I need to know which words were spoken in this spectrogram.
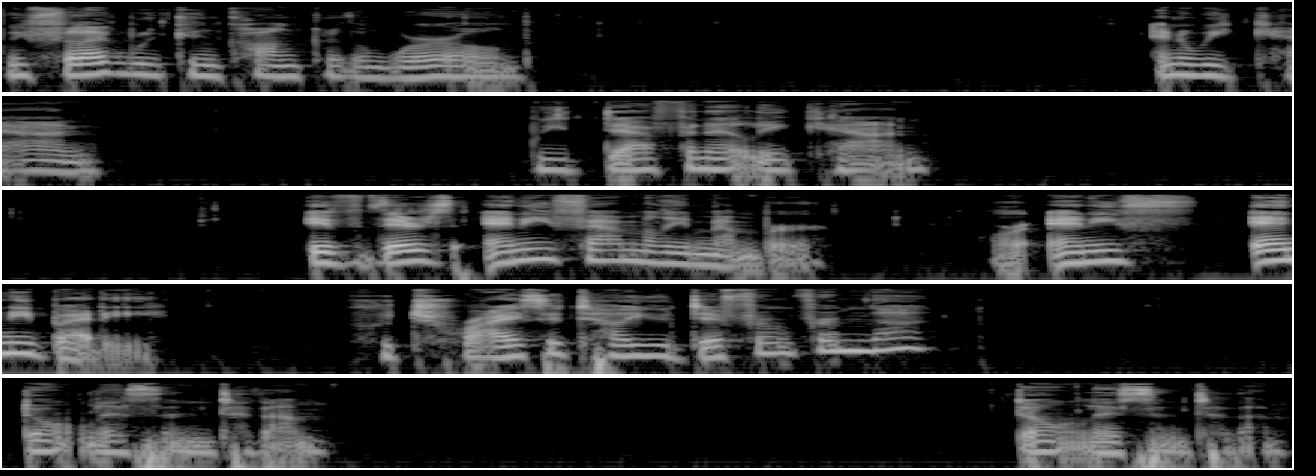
We feel like we can conquer the world. And we can. We definitely can. If there's any family member or any anybody who tries to tell you different from that, don't listen to them. Don't listen to them.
